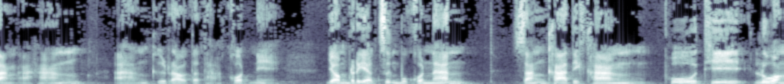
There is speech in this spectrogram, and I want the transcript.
ตังอาหังอาหังคือเราตถาคตนี่ย่อมเรียกซึ่งบุคคลนั้น สังคาติคัง ผู้ที่ล่วง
